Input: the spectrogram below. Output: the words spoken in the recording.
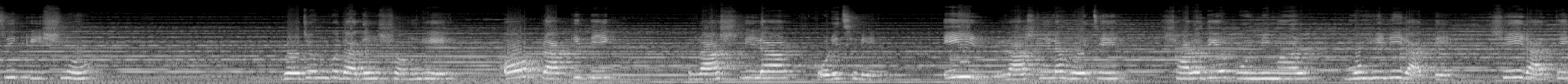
শ্রীকৃষ্ণ ব্রজঙ্গদাদের সঙ্গে অপ্রাকৃতিক রাসলীলা করেছিলেন। এই রাসলীলা হয়েছে শারদীয় পূর্ণিমার মোহিনী রাতে। সেই রাতে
